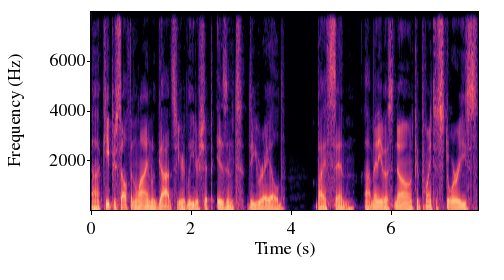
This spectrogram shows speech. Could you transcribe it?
Uh, keep yourself in line with God so your leadership isn't derailed by sin. Uh, many of us know and could point to stories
